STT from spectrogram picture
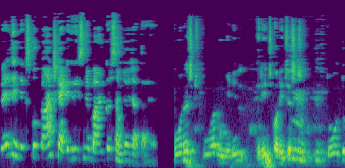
वेल्थ इंडेक्स को पाँच कैटेगरीज में बांटकर समझा जाता है। पुअरेस्ट पुअर मिडिल रिच और रिचेस्ट हम्म, तो जो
